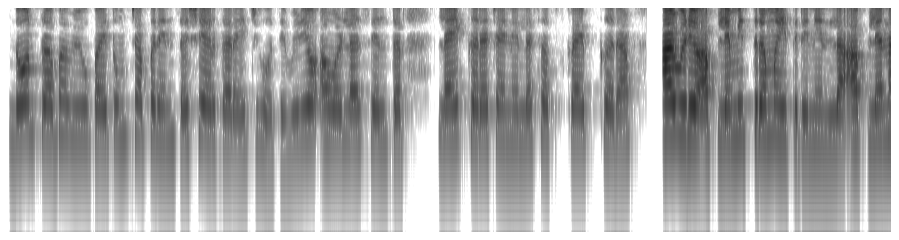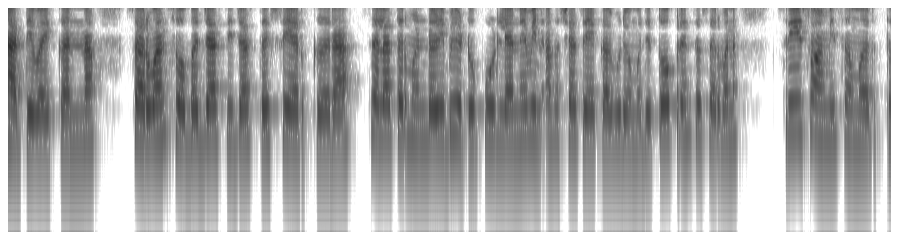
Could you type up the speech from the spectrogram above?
दोन प्रभावी उपाय तुमच्यापर्यंत शेअर करायचे होते. व्हिडिओ आवडला असेल तर लाईक करा चॅनेलला सबस्क्राईब करा. हा व्हिडिओ आपल्या मित्रमैत्रिणींना आपल्या नातेवाईकांना सर्वांसोबत जास्तीत जास्त शेअर करा. चला तर मंडळी भेटू पुढल्या नवीन अशाच एका व्हिडिओमध्ये. तोपर्यंत सर्वांना श्री स्वामी समर्थ.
